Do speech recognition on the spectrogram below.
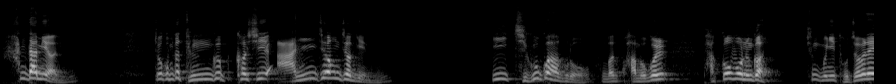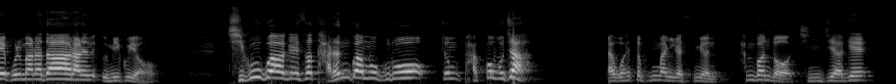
한다면 조금 더 등급 컷이 안정적인 이 지구과학으로 한번 과목을 바꿔보는 것 충분히 도전해 볼 만하다라는 의미고요. 지구과학에서 다른 과목으로 좀 바꿔보자 라고 했던 풍만이가 있으면 한 번 더 진지하게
